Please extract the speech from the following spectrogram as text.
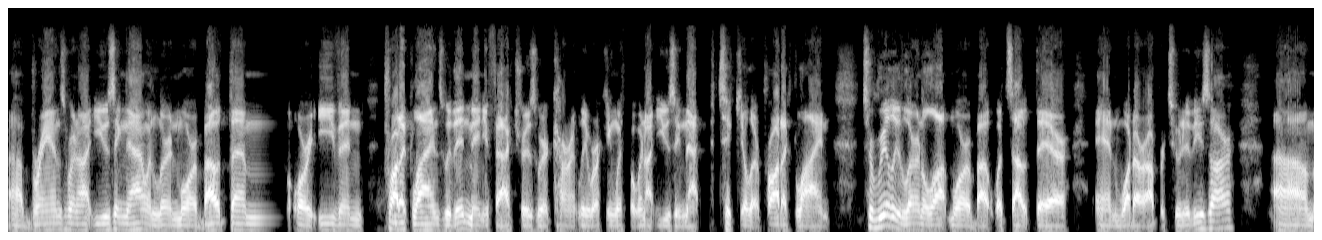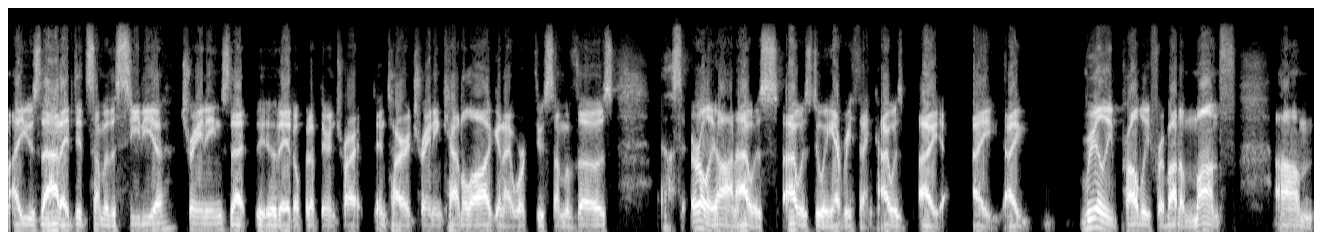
uh, brands we're not using now, and learn more about them, or even product lines within manufacturers we're currently working with, but we're not using that particular product line to really learn a lot more about what's out there and what our opportunities are. Um, I use that. I did some of the CEDIA trainings that you know, they had opened up their entire, entire training catalog, and I worked through some of those. Early on, I was I was doing everything. I was I I, I really probably for about a month um,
